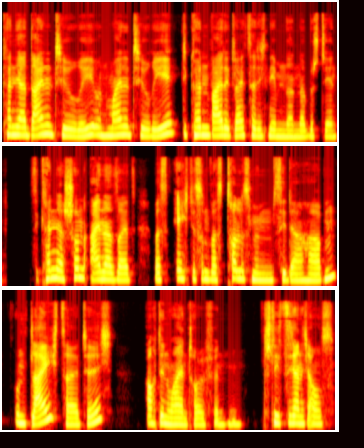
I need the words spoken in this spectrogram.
kann ja deine Theorie und meine Theorie, die können beide gleichzeitig nebeneinander bestehen. Sie kann ja schon einerseits was echtes und was Tolles mit dem Sida haben und gleichzeitig auch den Ryan toll finden. Das schließt sich ja nicht aus.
